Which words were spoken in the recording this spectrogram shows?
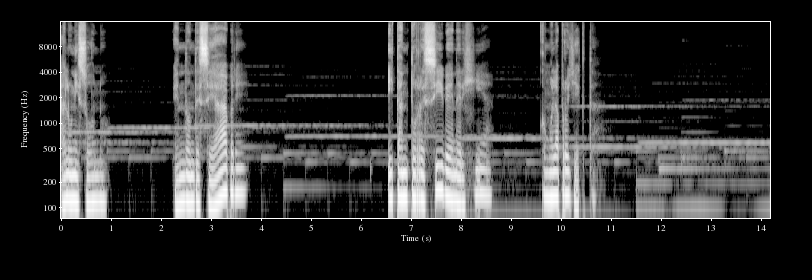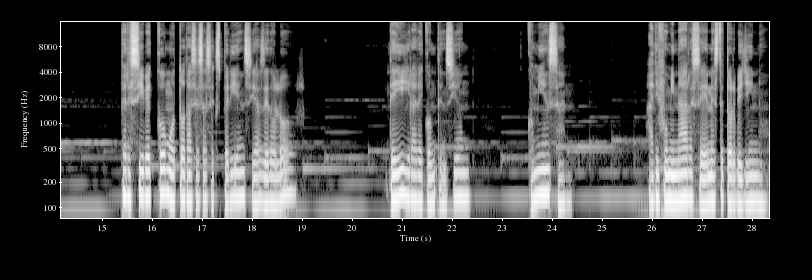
al unísono en donde se abre y tanto recibe energía como la proyecta. Percibe cómo todas esas experiencias de dolor, de ira, de contención, comienzan a difuminarse en este torbellino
